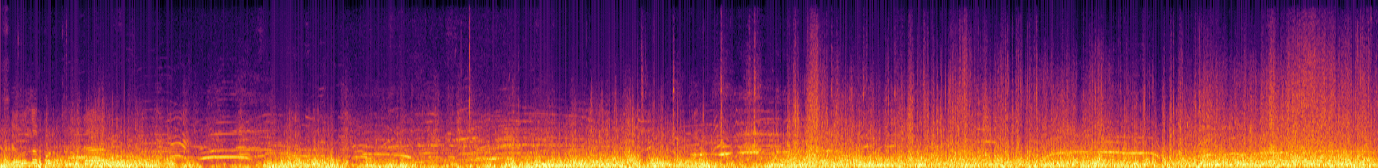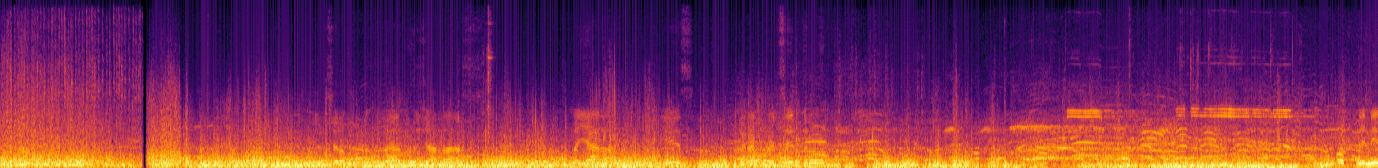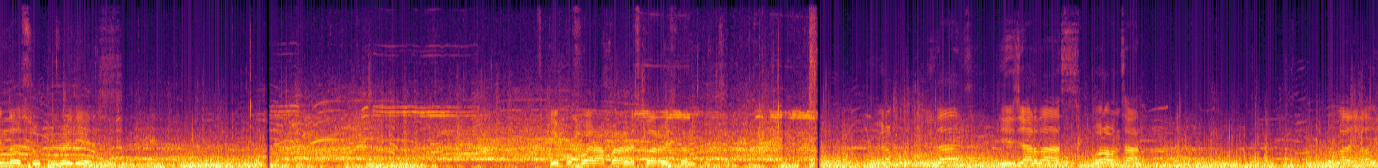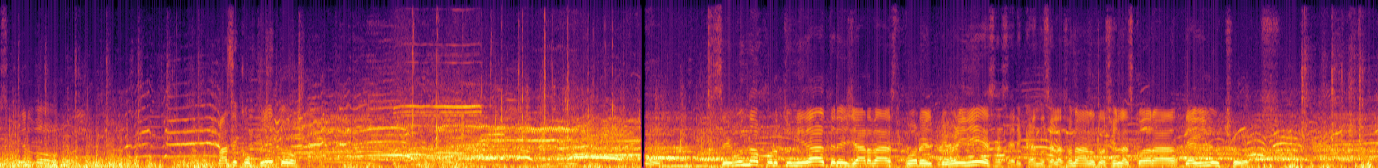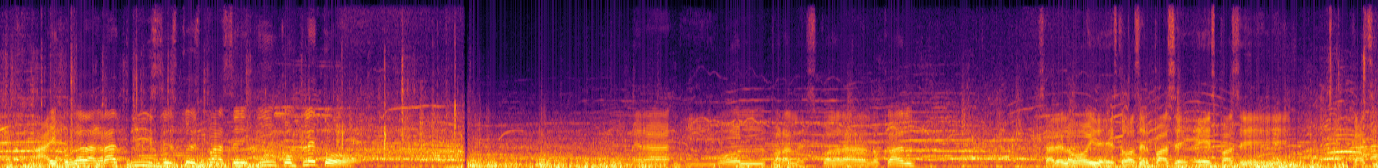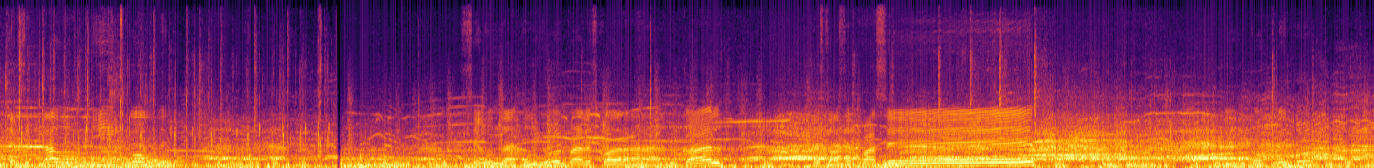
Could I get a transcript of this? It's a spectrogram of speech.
Segunda oportunidad. Tercera oportunidad, dos yardas. Una yarda, 10. Carrera por el centro. Obteniendo su primer 10. Tiempo fuera para la escuadra visitante. Primera oportunidad, 10 yardas por avanzar. Toma del lado izquierdo. Pase completo. Segunda oportunidad, 3 yardas por el primer y 10, acercándose a la zona de anotación la escuadra de Aguiluchos. Hay jugada gratis, esto es pase incompleto. Primera y gol para la escuadra local. Sale el ovoide, esto va a ser pase, es pase casi interceptado, incompleto. Segunda y gol para la escuadra local. Esto va a ser pase incompleto.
